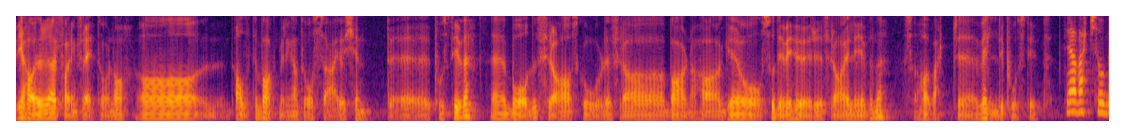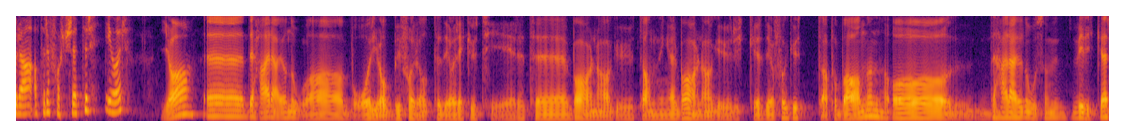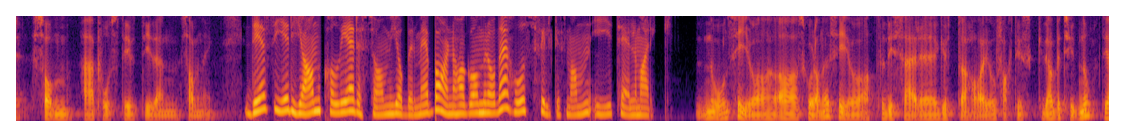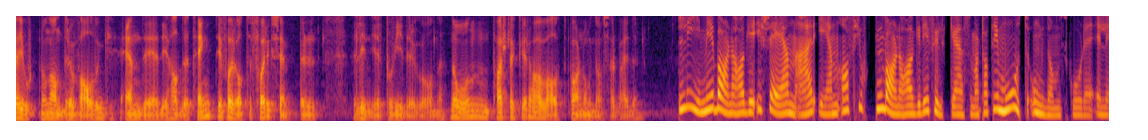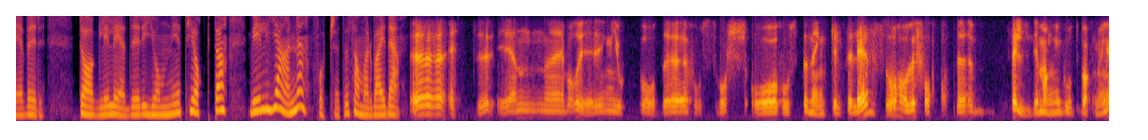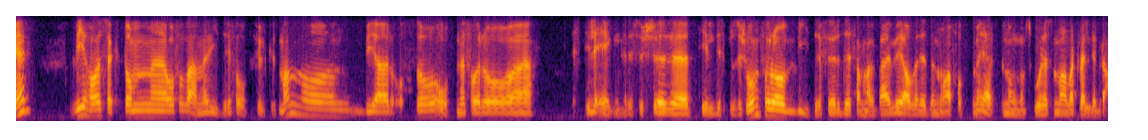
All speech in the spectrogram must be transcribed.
Vi har erfaring fra ett år nå, og alle tilbakemeldingene til oss er jo kjempepositive. Eh, både fra skole, fra barnehage og også det vi hører fra elevene. Så har vært eh, veldig positivt. Det har vært så bra at dere fortsetter i år? Ja, eh, det her er jo noe av vår jobb i forhold til det å rekruttere til barnehageutdanninger, barnehageyrker, det å få gutta på banen. Og det her er jo noe som virker, som er positivt i den sammenheng. Det sier Jan Collier, som jobber med barnehageområdet hos Fylkesmannen i Telemark. Noen jo, av skolene sier jo at disse her gutta har jo faktisk det har betydd noe. De har gjort noen andre valg enn det de hadde tenkt i forhold til f.eks. For linjer på videregående. Noen par stykker har valgt barne- og ungdomsarbeideren. Limi barnehage i Skien er en av 14 barnehager i fylket som har tatt imot ungdomsskoleelever. Daglig leder Jonny Tjokta vil gjerne fortsette samarbeidet. Eh, etter en evaluering gjort både hos vårs og hos den enkelte elev, så har vi fått eh, veldig mange gode tilbakemeldinger. Vi har søkt om eh, å få være med videre i forhold til Fylkesmannen, og vi er også åpne for å stille egne ressurser til disposisjon for å videreføre det samarbeidet vi allerede nå har fått med Gjerpen ungdomsskole, som har vært veldig bra.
